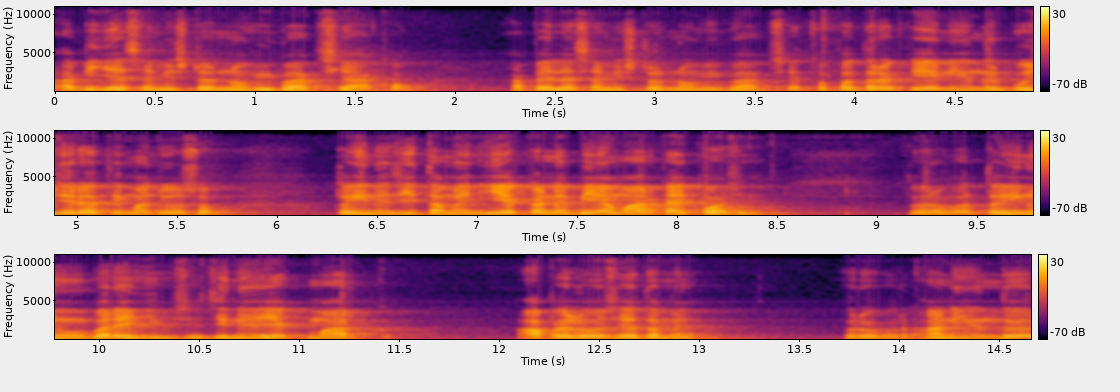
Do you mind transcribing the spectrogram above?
આ બીજા સેમિસ્ટરનો વિભાગ છે આખો, આ પહેલા સેમિસ્ટરનો વિભાગ છે. તો પત્રક એની અંદર ગુજરાતીમાં જોશો, તો એને જે તમે એક અને બે માર્ક આપ્યો છે, બરાબર? તો એનું ભરાઈ ગયું છે. જેને એક માર્ક આપેલો છે તમે, બરાબર? આની અંદર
